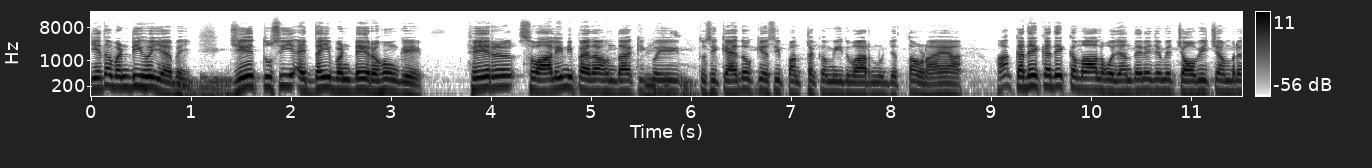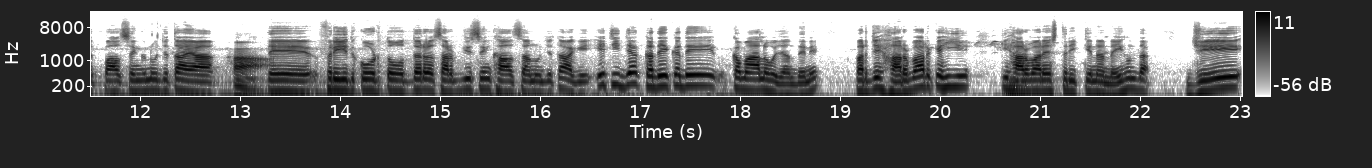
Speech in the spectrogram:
ਕਿ ਇਹ ਤਾਂ ਵੰਡੀ ਹੋਈ ਹੈ ਬਈ। ਜੇ ਤੁਸੀਂ ਐਦਾਂ ਹੀ ਵੰਡੇ ਰਹੋਗੇ ਫਿਰ ਸਵਾਲ ਹੀ ਨਹੀਂ ਪੈਦਾ ਹੁੰਦਾ ਕਿ ਕੋਈ ਤੁਸੀਂ- ਕਹਿ ਦਿਓ ਕਿ ਅਸੀਂ ਪੰਥਕ ਉਮੀਦਵਾਰ ਨੂੰ ਜਿਤਾਉਣਾ ਆ ਹਾਂ। ਕਦੇ-ਕਦੇ ਕਮਾਲ ਹੋ ਜਾਂਦੇ ਨੇ ਜਿਵੇਂ 24 ਚ ਅੰਮ੍ਰਿਤਪਾਲ ਸਿੰਘ ਨੂੰ ਜਿਤਾਇਆ ਤੇ ਫਰੀਦਕੋਟ ਤੋਂ ਉਧਰ ਸਰਬਜੀਤ ਸਿੰਘ ਖਾਲਸਾ ਨੂੰ ਜਿਤਾ ਗਏ। ਇਹ ਚੀਜ਼ਾਂ ਕਦੇ-ਕਦੇ ਕਮਾਲ ਹੋ ਜਾਂਦੇ ਨੇ ਪਰ ਜੇ ਹਰ ਵਾਰ ਕਹੀਏ ਕਿ ਹਰ ਵਾਰ ਇਸ ਤਰੀਕੇ ਨਾਲ ਨਹੀਂ ਹੁੰਦਾ ਜੇ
